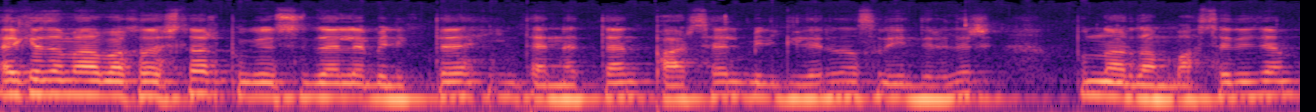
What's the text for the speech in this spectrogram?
Herkese merhaba arkadaşlar. Bugün sizlerle birlikte internetten parsel bilgileri nasıl indirilir? Bunlardan bahsedeceğim.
